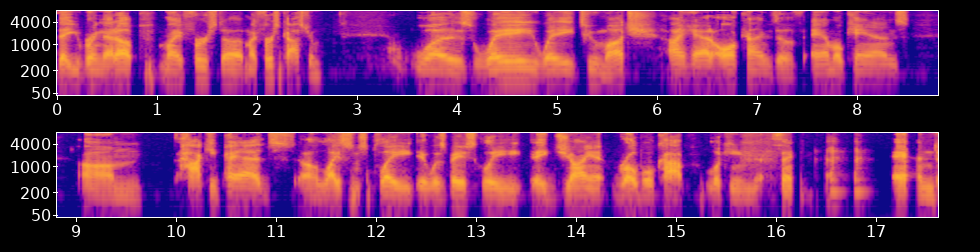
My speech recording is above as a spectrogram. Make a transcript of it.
that you bring that up. My first uh, my first costume was way way too much. I had all kinds of ammo cans, um, hockey pads, uh, license plate. It was basically a giant RoboCop looking thing, and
